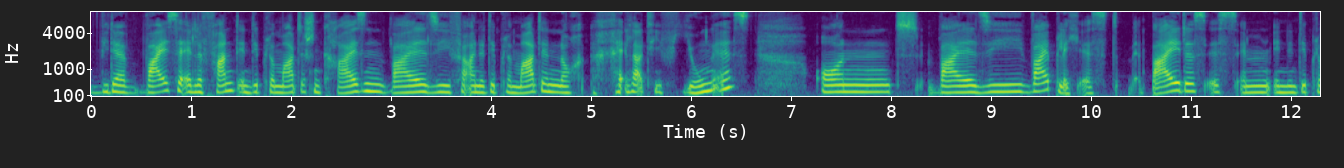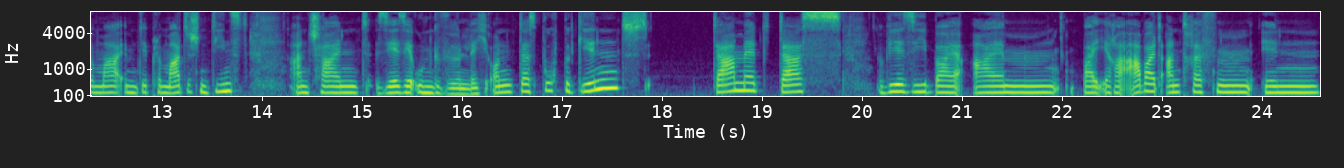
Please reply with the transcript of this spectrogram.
wie der weiße Elefant in diplomatischen Kreisen, weil sie für eine Diplomatin noch relativ jung ist und weil sie weiblich ist. Beides ist im, in den Diploma, im diplomatischen Dienst anscheinend sehr, sehr ungewöhnlich. Und das Buch beginnt damit, dass wir sie bei einem, bei ihrer Arbeit antreffen in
